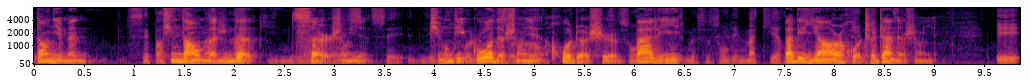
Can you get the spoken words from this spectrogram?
当你们听到门的刺耳声音、平底锅的声音，或者是巴黎巴蒂尼奥尔火车站的声音，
